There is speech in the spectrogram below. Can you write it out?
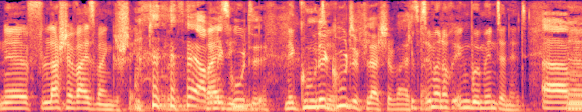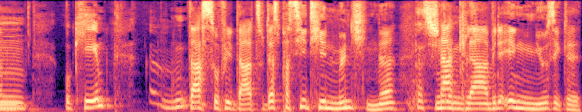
eine Flasche Weißwein geschenkt. So. aber Weiß eine gute. Eine gute. Eine gute Flasche Weißwein. Gibt's immer noch irgendwo im Internet. Ähm, okay. Das so viel dazu. Das passiert hier in München, ne? Das Na stimmt. klar, wieder irgendein Musical.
